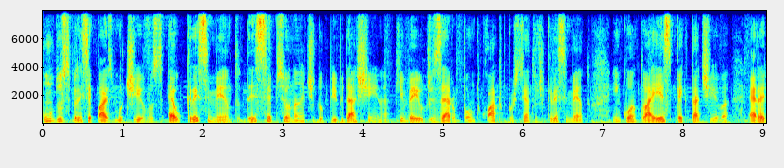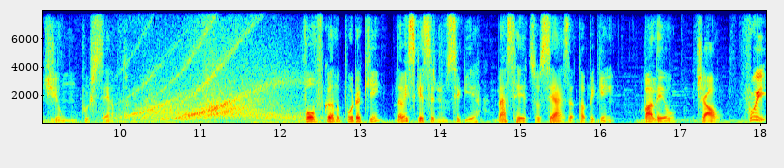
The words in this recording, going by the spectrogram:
Um dos principais motivos é o crescimento decepcionante do PIB da China, que veio de 0,4% de crescimento, enquanto a expectativa era de 1%. Vou ficando por aqui. Não esqueça de nos seguir nas redes sociais da Top Game. Valeu, tchau, fui!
